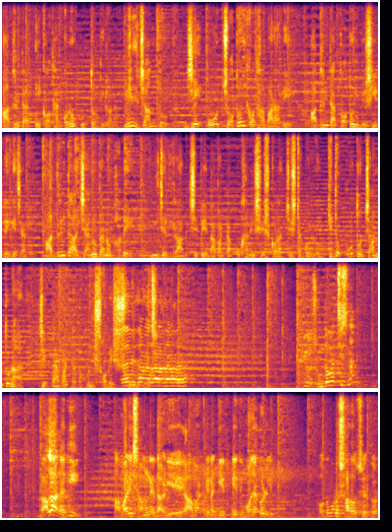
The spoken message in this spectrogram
আদ্রিতার এই কথার কোনো উত্তর দিল না। নীল জানতো যে ও যতই কথা বাড়াবে আদ্রিতা ততই বেশি রেগে যাবে আদ্রিতা যেন তেন ভাবে নিজের রাগ চেপে ব্যাপারটা ওখানে শেষ করার চেষ্টা করল। কিন্তু ও তো জানতো না যে ব্যাপারটা তখন সবে শুরু হয়েছে। শুনতে পাচ্ছিস না? গালা নাকি? আমারই সামনে দাঁড়িয়ে আমার কেনা গিফট নিয়ে তুই মজা করলি? কত বড় সাহস রে তোর।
